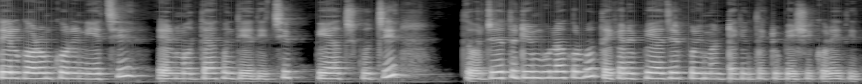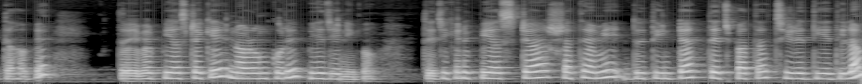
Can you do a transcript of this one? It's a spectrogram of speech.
তেল গরম করে নিয়েছি। এর মধ্যে এখন দিয়ে দিচ্ছি পেঁয়াজ কুচি। তো যেহেতু ডিম ভুনা করব, তো এখানে পেঁয়াজের পরিমাণটা কিন্তু একটু বেশি করেই দিতে হবে। তো এবার পেঁয়াজটাকে নরম করে ভেজে নিব। তো যেখানে পেঁয়াজটার সাথে আমি দুই তিনটা তেজপাতা ছিঁড়ে দিয়ে দিলাম।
